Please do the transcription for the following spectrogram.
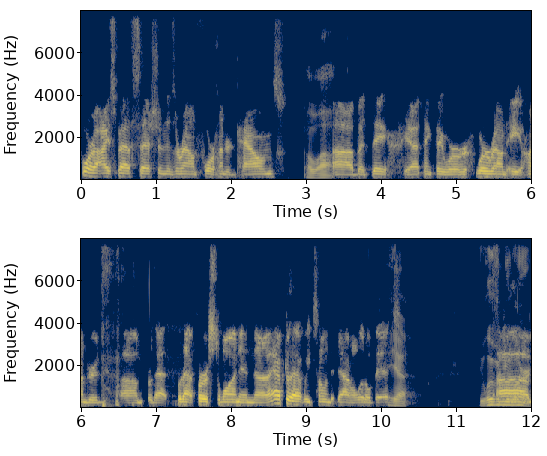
for an ice bath session is around 400 pounds. Oh wow. Uh, but they, yeah, I think they were were around 800 um, for that for that first one, and uh, after that we toned it down a little bit. yeah. You live and you learn,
